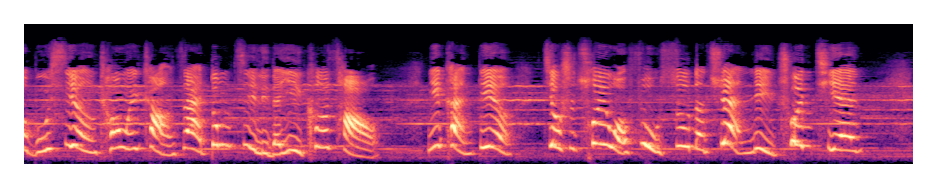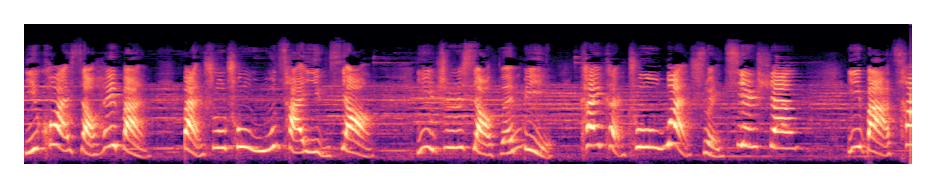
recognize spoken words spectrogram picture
我不幸成为长在冬季里的一棵草，你肯定。就是催我复苏的绚丽春天。一块小黑板，板书出五彩影像；一支小粉笔，开垦出万水千山；一把擦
